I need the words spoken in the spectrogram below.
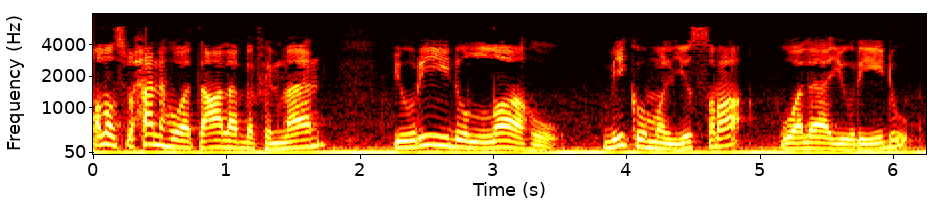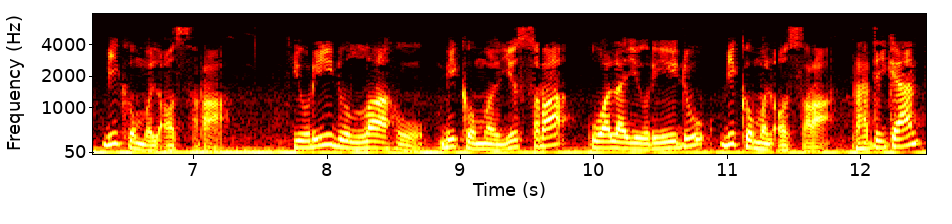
Allah Subhanahu wa taala berfirman, yuridullahu bikumul yusra wala yuridu bikumul usra. Yuridullahu bikumul yusra wala yuridu bikumul usra. Perhatikan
